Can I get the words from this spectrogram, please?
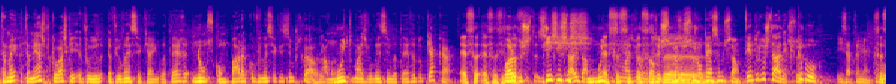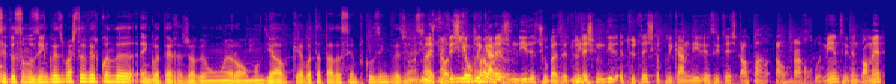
Também, também acho, porque eu acho que a viol- a violência que há em Inglaterra não se compara com a violência que existe em Portugal. Há muito mais violência em Inglaterra do que há cá. Essa- essa Fora dos, Sim, dos sim, sim, estádios sim, há sim. muito Essa mais situação violência. Mas as pessoas não têm essa noção. Dentro do estádio, acabou. Exatamente. Essa situação dos ingleses basta ver quando a Inglaterra joga um Euro ou um Mundial que é batatada sempre com os ingleses. não, Sim, não há mas tu tens que E aplicar próprio- as medidas, desculpa, tu tens, que medir, tu tens que aplicar medidas e tens que alterar, alterar regulamentos, eventualmente,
